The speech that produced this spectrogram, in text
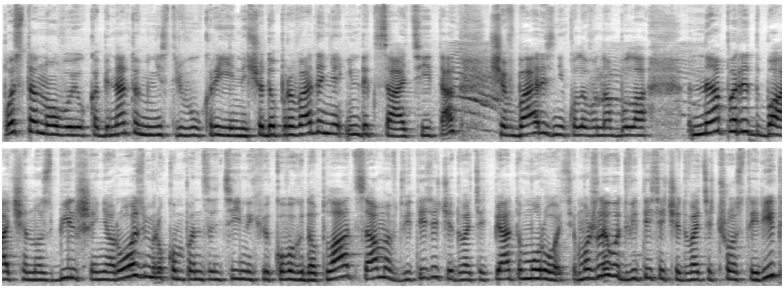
постановою Кабінету міністрів України щодо проведення індексації, так ще в березні, коли вона була не передбачено збільшення розміру компенсаційних вікових доплат саме в 2025 році. Можливо, 2026 рік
